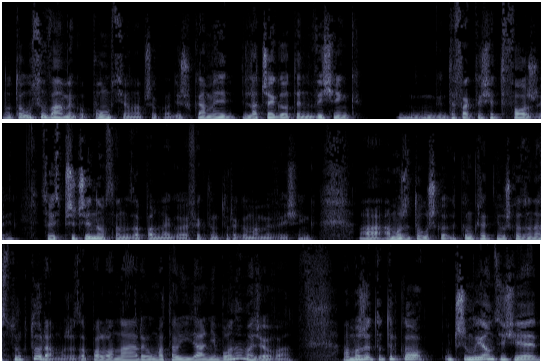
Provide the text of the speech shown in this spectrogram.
no to usuwamy go punkcją na przykład i szukamy, dlaczego ten wysięg de facto się tworzy, co jest przyczyną stanu zapalnego, efektem którego mamy wysięg. A, a może to uszko konkretnie uszkodzona struktura, może zapalona reumatoidalnie błona madziowa, a może to tylko utrzymujący się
